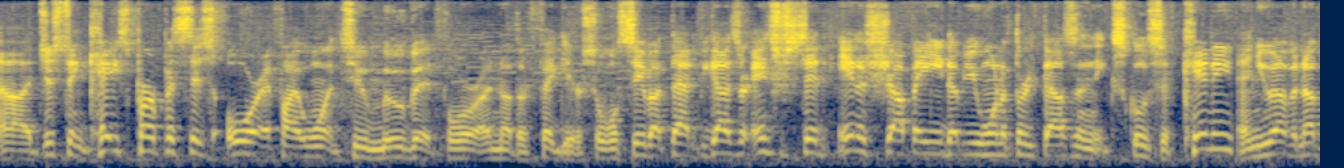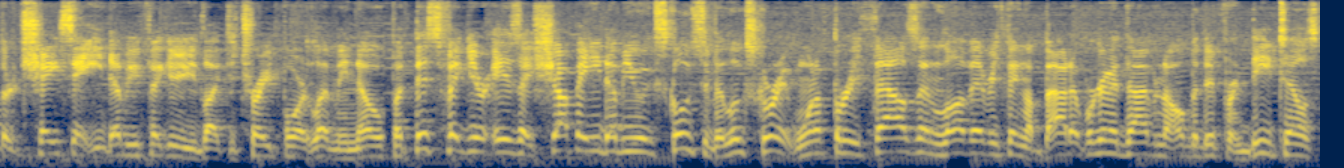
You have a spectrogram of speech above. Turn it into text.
uh, just in case purposes, or if I want to move it for another figure. So we'll see about that. If you guys are interested in a Shop AEW 1 of 3000 exclusive Kenny and you have another Chase AEW figure you'd like to trade for it, let me know. But this figure is a Shop AEW exclusive. It looks great. 1 of 3000. Love everything about it. We're going to dive into all the different details,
